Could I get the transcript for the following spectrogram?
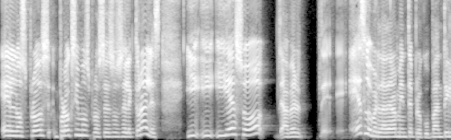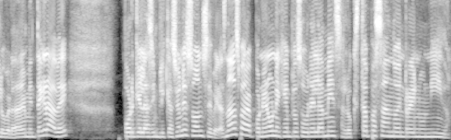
en los próximos procesos electorales. Y, y- y eso, a ver, eh, es lo verdaderamente preocupante y lo verdaderamente grave. Porque las implicaciones son severas. Nada más para poner un ejemplo sobre la mesa, lo que está pasando en Reino Unido,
